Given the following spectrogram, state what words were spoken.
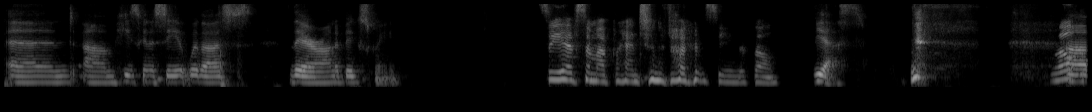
And, um, he's gonna see it with us there on a big screen. So you have some apprehension about him seeing the film. Yes. Well, Uh,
